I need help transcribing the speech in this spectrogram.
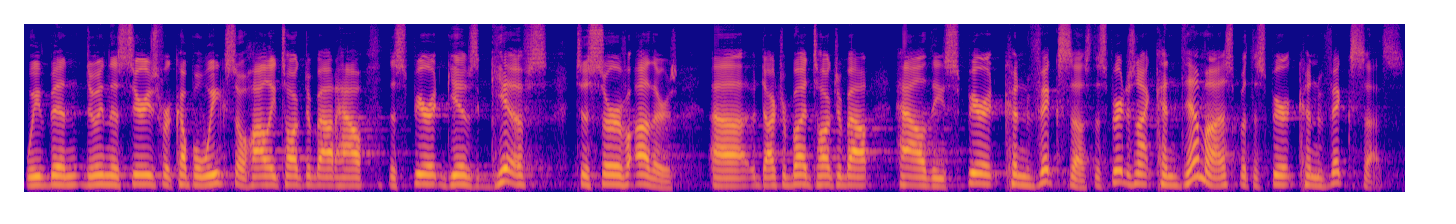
We've been doing this series for a couple weeks, so Holly talked about how the Spirit gives gifts to serve others. Uh, Dr. Bud talked about how the Spirit convicts us. The Spirit does not condemn us, but the Spirit convicts us.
